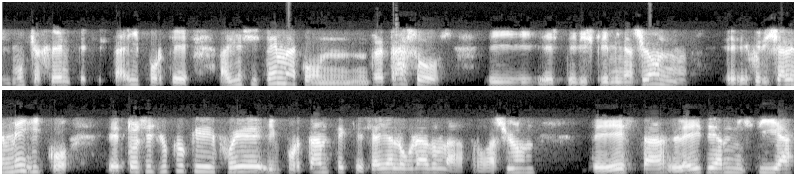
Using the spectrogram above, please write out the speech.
y mucha gente que está ahí porque hay un sistema con retrasos y este, discriminación eh, judicial en México. Entonces yo creo que fue importante que se haya logrado la aprobación de esta ley de amnistía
